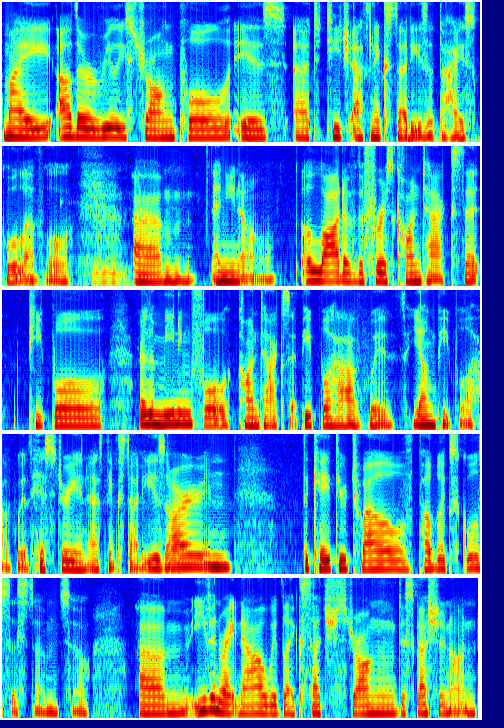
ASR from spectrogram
my other really strong pull is uh, to teach ethnic studies at the high school level um, and you know a lot of the first contacts that people or the meaningful contacts that people have with young people have with history and ethnic studies are in the K through 12 public school system. So um, even right now with like such strong discussion on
